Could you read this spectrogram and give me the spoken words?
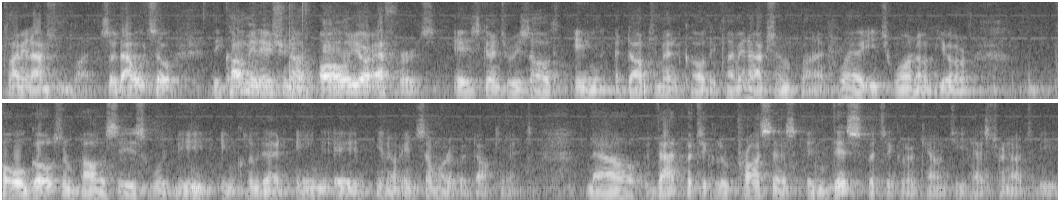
Climate Action Plan. So that would, so the culmination of all your efforts is going to result in a document called the Climate Action Plan, where each one of your pole goals and policies would be included in a, you know, in somewhat of a document. Now, that particular process in this particular county has turned out to be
